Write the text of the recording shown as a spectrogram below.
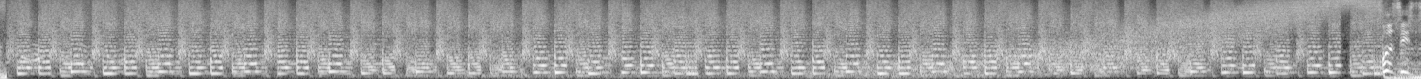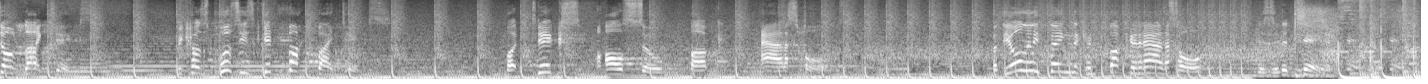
is a dick. dicks because pussies get fucked by dicks. But dicks also fuck assholes. But the only thing that can fuck an asshole is a dick.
